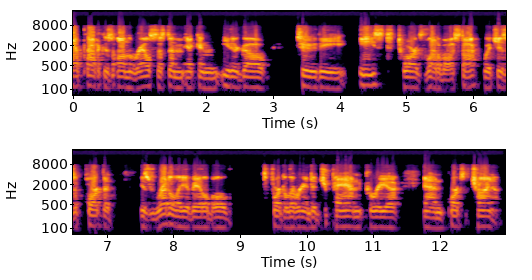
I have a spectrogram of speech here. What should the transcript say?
our product is on the rail system, it can either go to the east towards Vladivostok, which is a port that is readily available for delivery into Japan, Korea, and ports of China.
